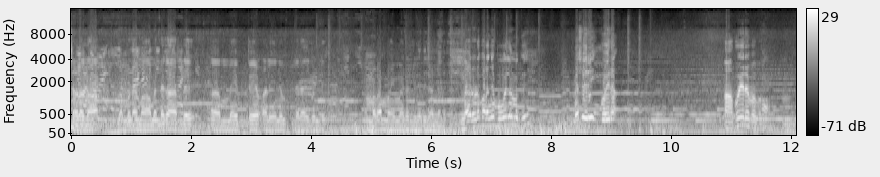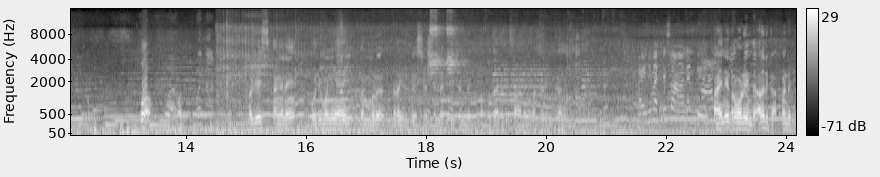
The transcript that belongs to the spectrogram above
ചടതാ നമ്മുടെ മാമന്റെ കാറിൽ അമ്മയപ്പയും അളിയനും ഇവരായതുകൊണ്ട് നമ്മുടെ നമ്മളെ അമ്മായിമാരും എല്ലാവരും ഇതിലുള്ളത്. എന്നാ അവരോട് പറഞ്ഞ പോവല്ലേ നമുക്ക്? എന്നാ ശരി പോയിരാ. ആ പോയിരാ പാപ്പ. പോവാം ഓക്കെ അങ്ങനെ ഒരു മണിയായി നമ്മൾ റെയിൽവേ സ്റ്റേഷനിൽ എത്തിയിട്ടുണ്ട്. അപ്പോൾ അവർക്ക് സാധനങ്ങളൊക്കെ എടുക്കാനും അതിന് ട്രോളി ഉണ്ട്. അതെടുക്കാം. വേണ്ടടി.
